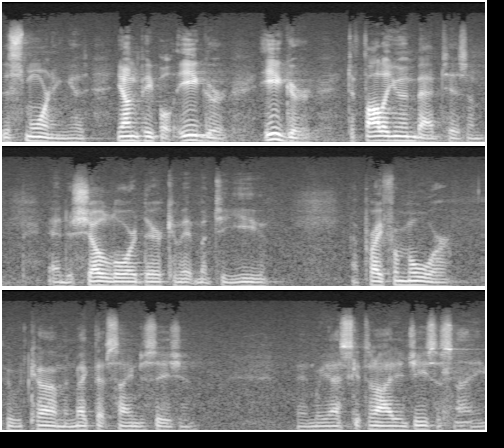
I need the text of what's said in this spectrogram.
this morning. Young people eager, eager to follow you in baptism and to show, Lord, their commitment to you. I pray for more who would come and make that same decision. And we ask it tonight in Jesus' name.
